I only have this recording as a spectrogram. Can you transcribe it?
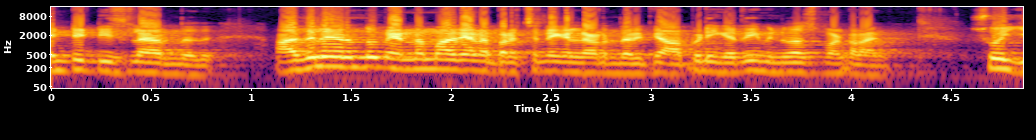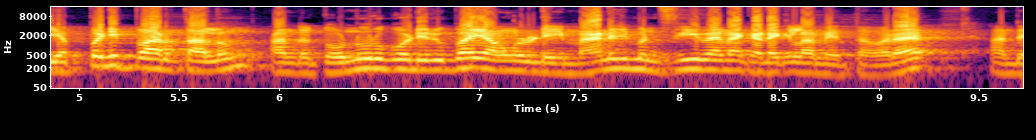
என்டிட்டிஸ்லாம் இருந்தது. அதிலிருந்தும் என்ன மாதிரியான பிரச்சனைகள் நடந்திருக்கு அப்படிங்கிறதையும் இன்வெஸ்ட் பண்ணுறாங்க ஸோ எப்படி பார்த்தாலும் அந்த தொண்ணூறு கோடி ரூபாய் அவங்களுடைய மேனேஜ்மெண்ட் ஃபீ வேணால் கிடைக்கலாமே தவிர அந்த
